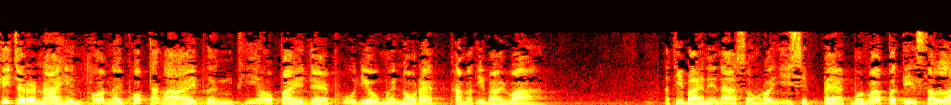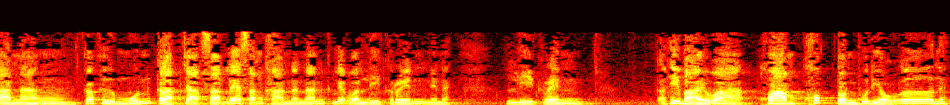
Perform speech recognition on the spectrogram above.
พิจารณาเห็นโทษในภพทั้งหลาย พึงเที่ยวไปแต่ผู้เดียวเหมือนหนอแรดคำอธิบายว่า อธิบายในหน้า 228 บทว่าปฏิสัลลานัง ก็คือหมุนกลับจากสัตว์และสังขารนั้นนั้น เรียกว่าหลีกเร้นเนี่ยนะหลีกเร้น อธิบายว่าความคบตนผู้เดียว เออเนี่ย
